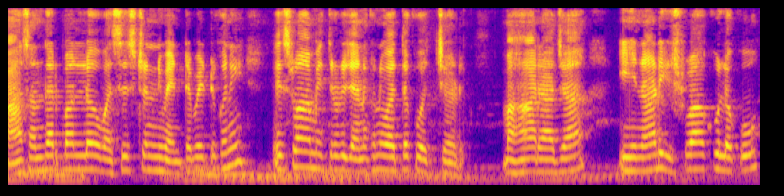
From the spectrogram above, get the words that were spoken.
ఆ సందర్భంలో వశిష్ఠుని వెంటబెట్టుకుని విశ్వామిత్రుడు జనకుని వద్దకు వచ్చాడు. మహారాజా ఈనాడు ఇష్వాకులకు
